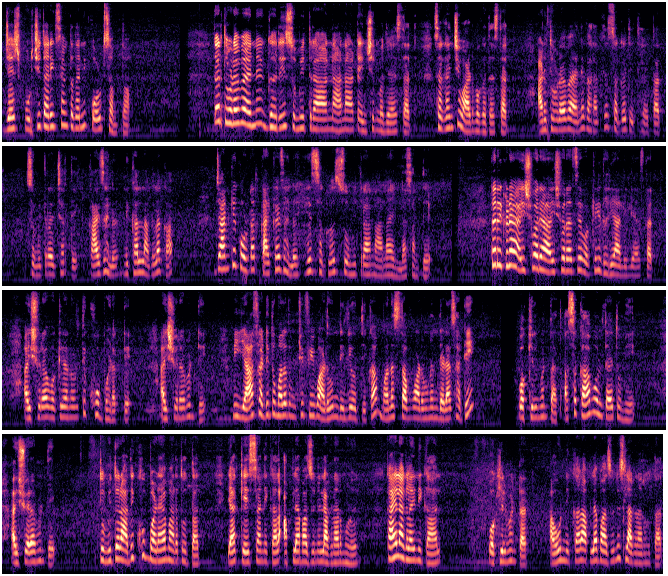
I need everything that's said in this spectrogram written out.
जज पुढची तारीख सांगतात आणि कोर्ट संपतं. तर थोड्या वेळाने घरी सुमित्रा नाना टेन्शनमध्ये असतात. सगळ्यांची वाट बघत असतात. आणि थोड्या वेळाने घरातले सगळे तिथे येतात. सुमित्रा विचारते काय झालं? निकाल लागला का? जानकी कोर्टात काय काय झालं हे सगळं सुमित्रा नाना यांना सांगते. तर इकडे ऐश्वर्या ऐश्वर्याचे वकील घरी आलेले असतात. ऐश्वर्या वकिलांवरती खूप भडकते. ऐश्वर्या म्हणते मी यासाठी तुम्हाला तुमची फी वाढवून दिली होती का? मनस्ताप वाढवून देण्यासाठी? वकील म्हणतात असं का बोलताय तुम्ही? ऐश्वर्या म्हणते तुम्ही तर आधी खूप बड्या मारत होतात. या केसचा निकाल आपल्या बाजूने लागणार म्हणून. काय लागलाय निकाल? वकील म्हणतात अहो निकाल आपल्या बाजूनेच लागणार होतात.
